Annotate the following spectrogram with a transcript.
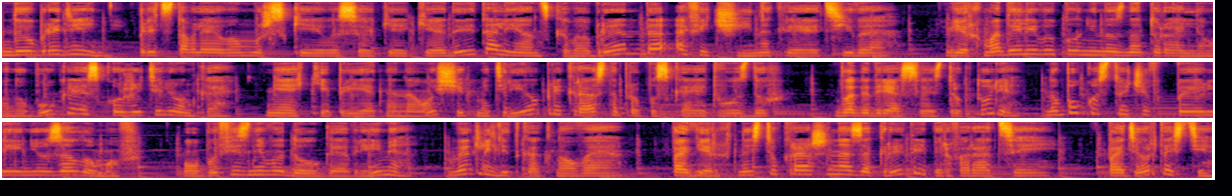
Добрый день! Представляю вам мужские высокие кеды итальянского бренда Officina Creative. Верх модели выполнен из натурального нубука из кожи теленка. Мягкий и приятный на ощупь материал прекрасно пропускает воздух. Благодаря своей структуре нубук устойчив к появлению заломов. Обувь из него долгое время выглядит как новая. Поверхность украшена закрытой перфорацией. Потертости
